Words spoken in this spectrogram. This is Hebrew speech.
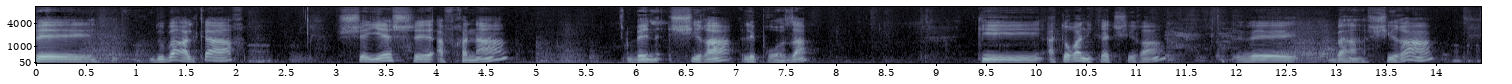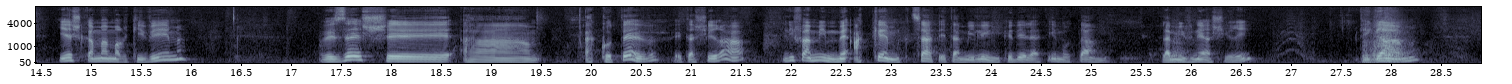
ודובר על כך שיש אה, הבחנה בין שירה לפרוזה, כי התורה נקראת שירה, ובשירה יש כמה מרכיבים, וזה שהכותב את השירה לפעמים מעקם קצת את המילים כדי להתאים אותם למבנה השירי, וגם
